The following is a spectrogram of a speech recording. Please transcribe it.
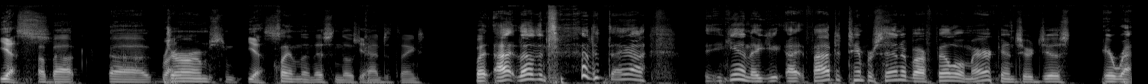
Yes. about uh, Right. germs and Yes. cleanliness and those Yeah. kinds of things. But I, the other, the other day, I, again, uh, five to ten percent of our fellow Americans are just ira-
